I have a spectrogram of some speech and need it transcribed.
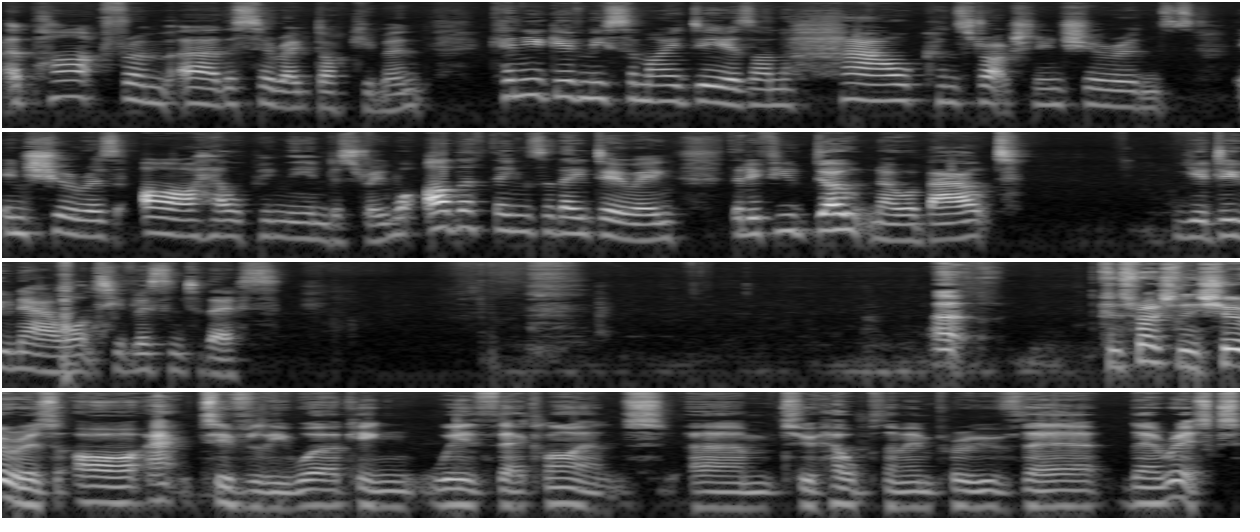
apart from uh, the CIRIG document, can you give me some ideas on how construction insurance insurers are helping the industry? What other things are they doing that if you don't know about, you do now once you've listened to this? Uh, construction insurers are actively working with their clients um, to help them improve their their risks.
